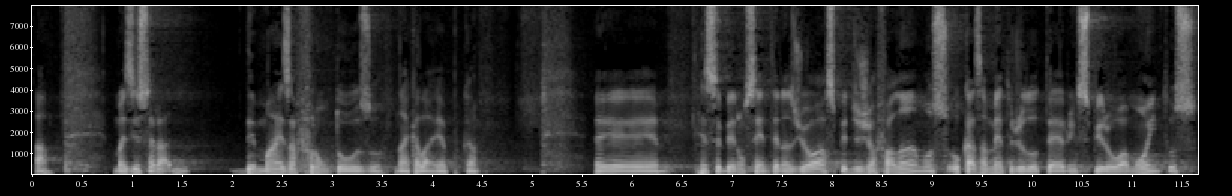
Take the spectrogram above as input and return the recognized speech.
Tá? Mas isso era demais afrontoso naquela época. É, receberam centenas de hóspedes, já falamos. O casamento de Lutero inspirou a muitos.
